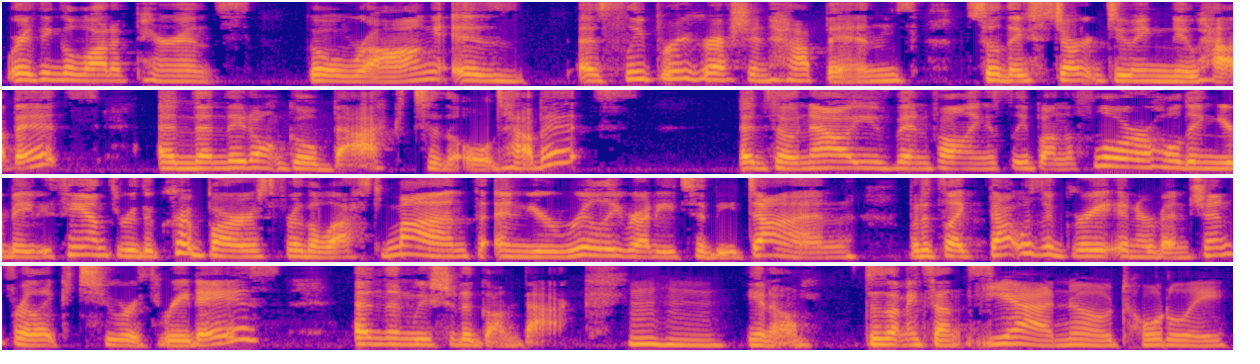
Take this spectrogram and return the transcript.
where I think a lot of parents go wrong is a sleep regression happens. So they start doing new habits and then they don't go back to the old habits. And so now you've been falling asleep on the floor, holding your baby's hand through the crib bars for the last month, and you're really ready to be done. But it's like, that was a great intervention for like two or three days. And then we should have gone back, mm-hmm. you know? Does that make sense? Yeah, no, totally.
